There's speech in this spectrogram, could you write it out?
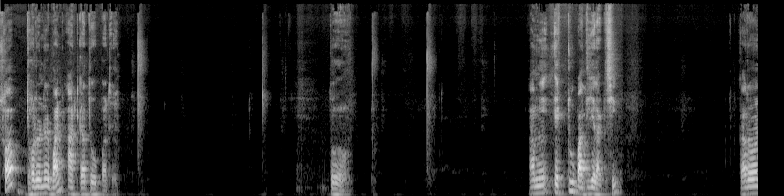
সব ধরনের বান আটকাতেও পারে। তো আমি একটু বাঁধিয়ে রাখছি। কারণ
